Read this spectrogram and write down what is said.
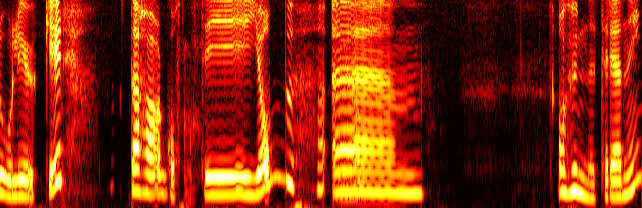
rolige uker. Det har gått i jobb. Um, og hundetrening.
